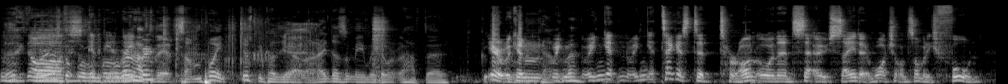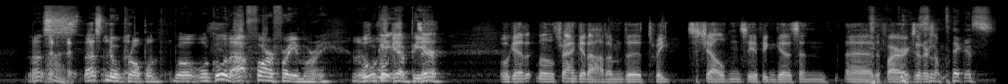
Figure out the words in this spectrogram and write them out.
Like, oh, this is going to be a nightmare. We're Have to at some point, just because you yeah. got married doesn't mean we don't have to. Here we can we can we can get we can get tickets to Toronto and then sit outside it and watch it on somebody's phone. That's that's no problem. We'll we'll go that far for you, Marty. We'll, we'll, we'll get, get, you a beer. To, We'll get it. We'll try and get Adam to tweet Sheldon, see if he can get us in uh, the fire exit or something. Tickets.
